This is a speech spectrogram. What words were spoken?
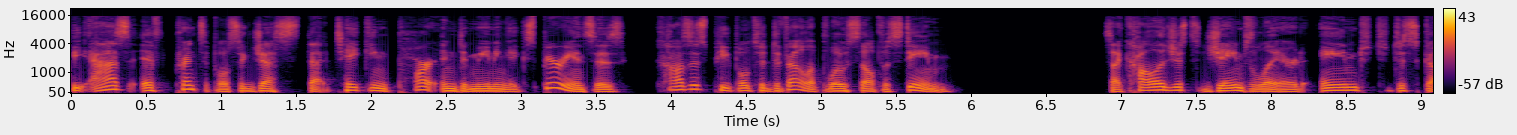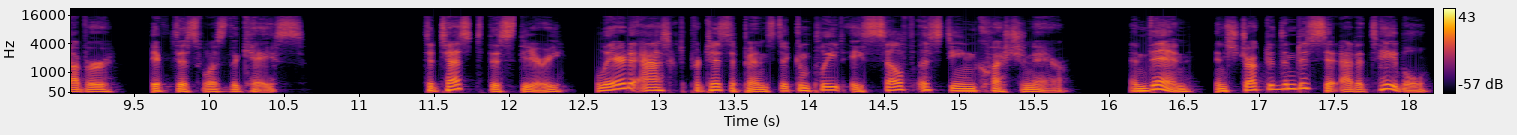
the as if principle suggests that taking part in demeaning experiences causes people to develop low self esteem. Psychologist James Laird aimed to discover if this was the case. To test this theory, Laird asked participants to complete a self esteem questionnaire and then instructed them to sit at a table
